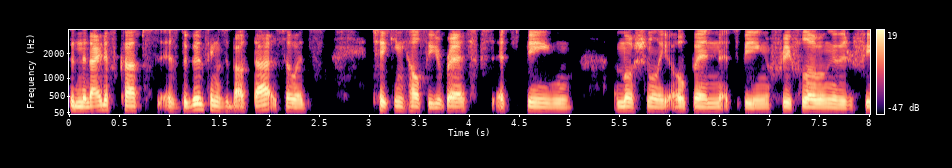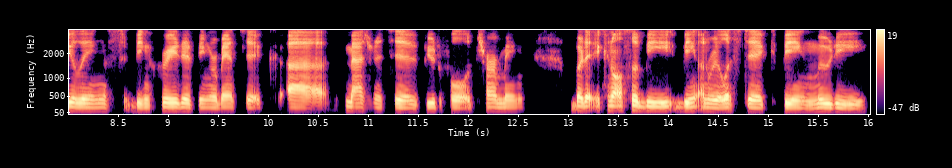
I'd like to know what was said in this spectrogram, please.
then the knight of cups is the good things about that. So it's taking healthy risks, it's being emotionally open. It's being free flowing with your feelings, being creative, being romantic, uh, imaginative, beautiful, charming. But it can also be being unrealistic, being moody,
